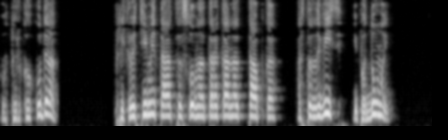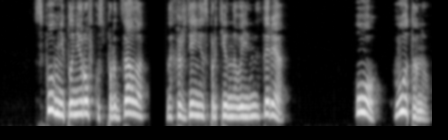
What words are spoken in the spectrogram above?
Вот только куда? Прекрати метаться, словно таракан от тапка. Остановись и подумай. Вспомни планировку спортзала, нахождение спортивного инвентаря. О, вот оно.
